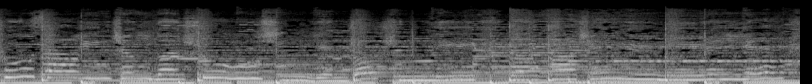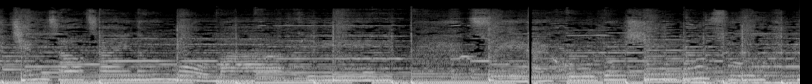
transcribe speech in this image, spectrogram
出草音正暖树新燕啄春泥乱花渐欲迷人眼浅草才能没马蹄最爱湖东行不足绿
